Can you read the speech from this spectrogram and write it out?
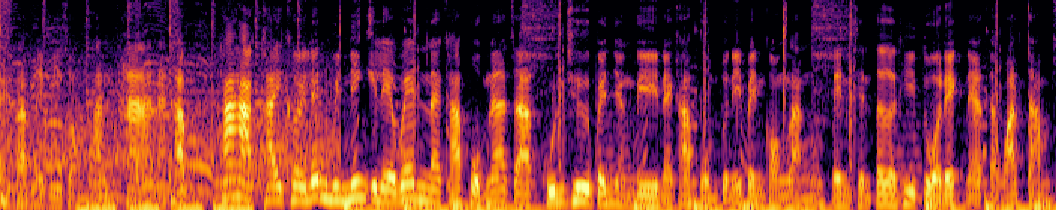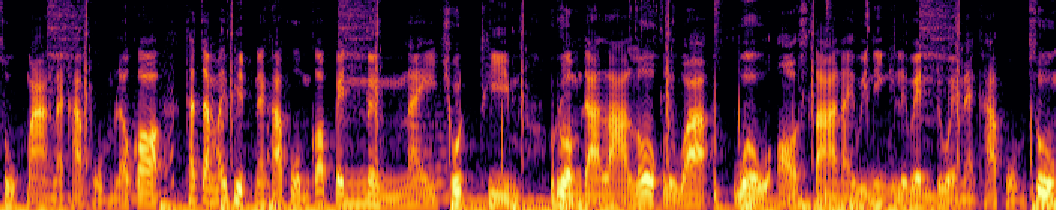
นะครับในปี 2005 นะครับ ถ้าหากใครเคยเล่น Winning Eleven นะครับผมน่าจะคุ้นชื่อเป็นอย่างดีนะครับผมตัวนี้เป็นกองหลังเป็นเซนเตอร์ที่ตัวเล็กนะแต่ว่าจ้ำสูงมากนะครับผมแล้วก็ถ้าจำไม่ผิดนะครับผมก็เป็นหนึ่งในชุดทีมรวมดาราโลกหรือว่า World All Star ใน Winning Eleven ด้วยนะครับผมสูง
